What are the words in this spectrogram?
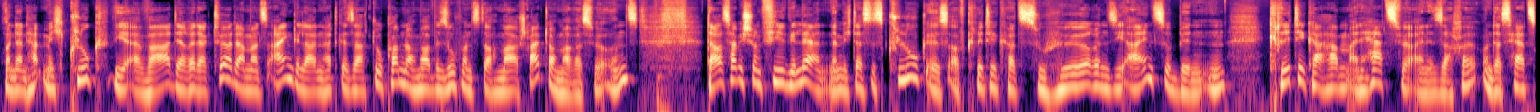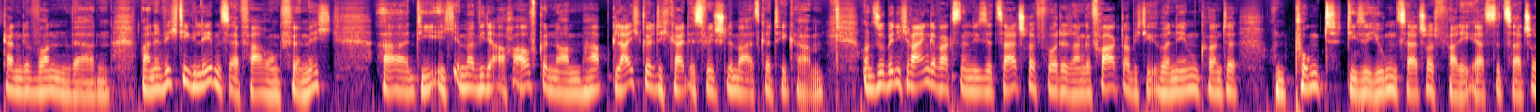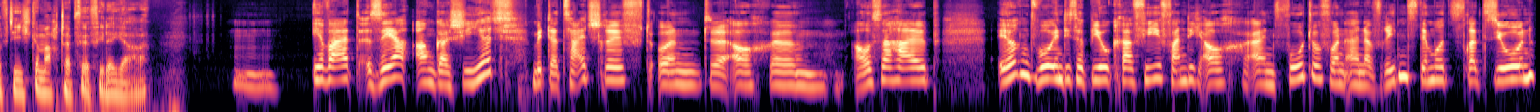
Und dann hat mich klug, wie er war, der Redakteur damals eingeladen, hat gesagt, du komm doch mal, besuch uns doch mal, schreib doch mal was für uns. Daraus habe ich schon viel gelernt, nämlich, dass es klug ist, auf Kritiker zu hören, sie einzubinden. Kritiker haben ein Herz für eine Sache und das Herz kann gewonnen werden. War eine wichtige wichtige Lebenserfahrung für mich, äh, die ich immer wieder auch aufgenommen habe. Gleichgültigkeit ist viel schlimmer als Kritik haben. Und so bin ich reingewachsen in diese Zeitschrift, wurde dann gefragt, ob ich die übernehmen konnte. Und Punkt, diese Jugendzeitschrift war die erste Zeitschrift, die ich gemacht habe für viele Jahre. Hm. Ihr wart sehr engagiert mit der Zeitschrift und äh, auch ähm, außerhalb. Irgendwo in dieser Biografie fand ich auch ein Foto von einer Friedensdemonstration.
